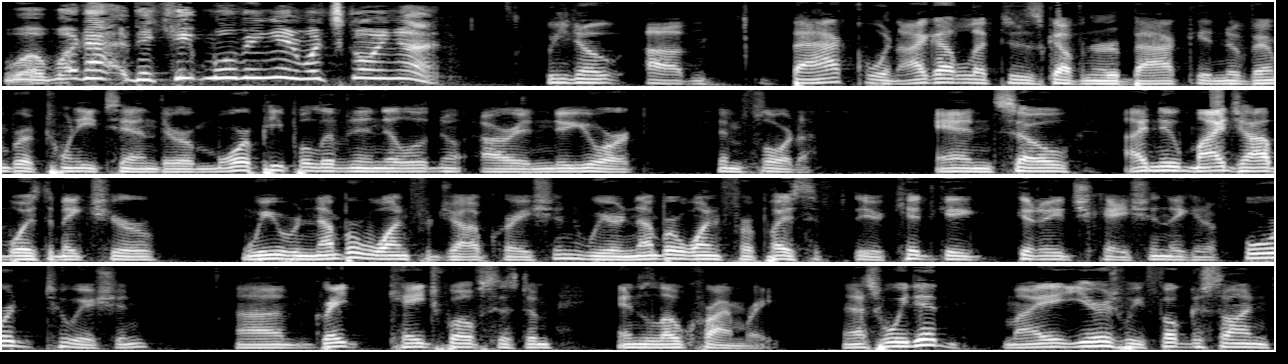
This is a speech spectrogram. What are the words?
Well, what? ha- They keep moving in. What's going on? Well, you know, um, back when I got elected as governor back in November of 2010, there were more people living in Illinois or in New York than Florida, and so I knew my job was to make sure we were number one for job creation. We were number one for a place for your kid get good education. They could afford tuition, um, great K-12 system, and low crime rate. And that's what we did. My eight years, we focused on,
